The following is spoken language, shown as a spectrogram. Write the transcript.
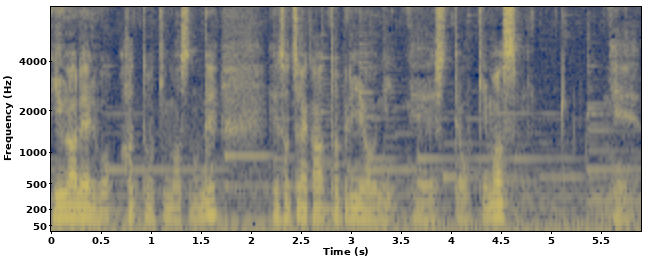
URL を貼っておきますので、そちらから飛べるように、しておきます。え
